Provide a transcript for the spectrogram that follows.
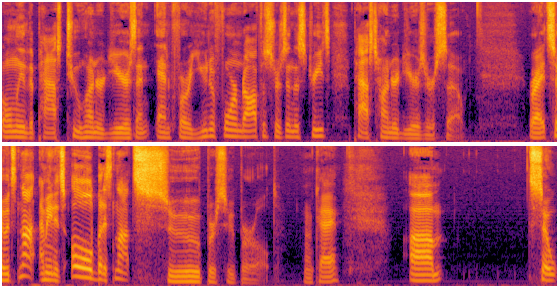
only the past 200 years and and for uniformed officers in the streets past 100 years or so right so it's not i mean it's old but it's not super super old okay um so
